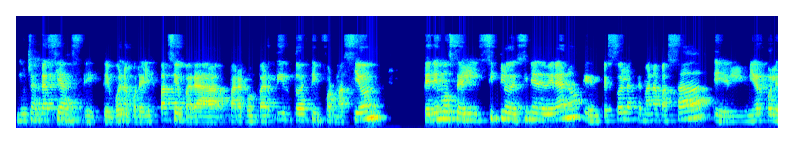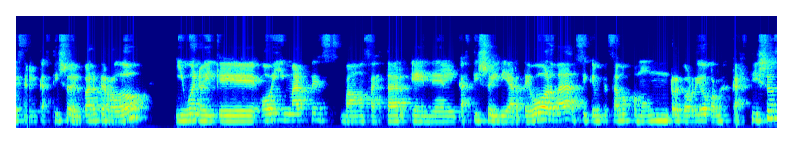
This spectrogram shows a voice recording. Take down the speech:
Muchas gracias este, bueno, por el espacio para, para compartir toda esta información. Tenemos el ciclo de cine de verano que empezó la semana pasada, el miércoles en el Castillo del Parque Rodó, y bueno, y que hoy martes vamos a estar en el Castillo Iriarte Borda, así que empezamos como un recorrido por los castillos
